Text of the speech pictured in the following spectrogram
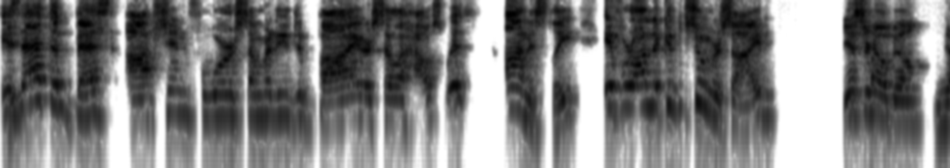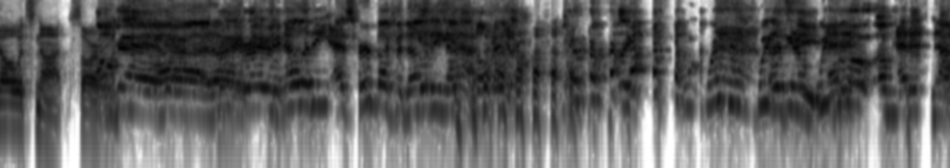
is hmm. that the best option for somebody to buy or sell a house with? Honestly, if we're on the consumer side, Yes or no, oh. Bill? No, it's not. Sorry. Okay, all right, all Right, right. right, right. Fidelity, as heard by Fidelity Yeah, yeah. National Radio. like we, we, Let's you know, see. we Edit- promote a, a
